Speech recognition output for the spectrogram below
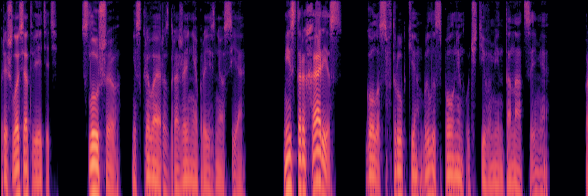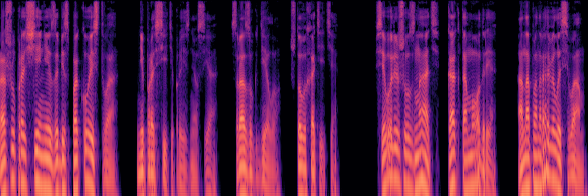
Пришлось ответить. «Слушаю», — не скрывая раздражения, произнес я. «Мистер Харрис!» Голос в трубке был исполнен учтивыми интонациями. «Прошу прощения за беспокойство!» «Не просите», — произнес я. Сразу к делу. Что вы хотите? Всего лишь узнать, как там Одри. Она понравилась вам?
